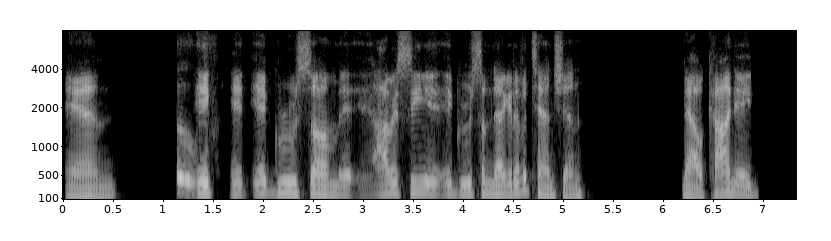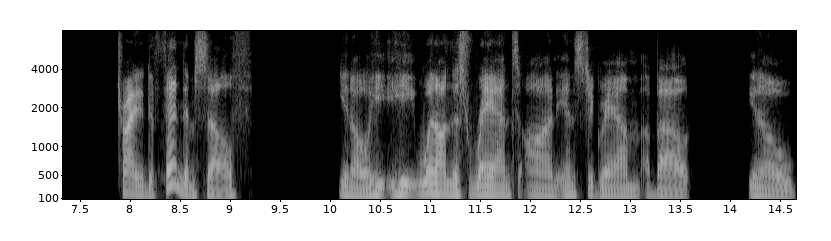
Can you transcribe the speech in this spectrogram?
and Oof. it it it grew some. It, obviously, it grew some negative attention. Now Kanye, trying to defend himself, you know, he he went on this rant on Instagram about, you know,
